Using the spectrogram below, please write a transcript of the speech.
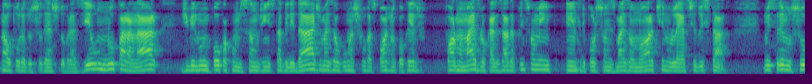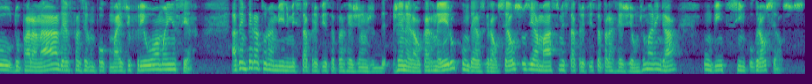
na altura do sudeste do Brasil. No Paraná, diminui um pouco a condição de instabilidade, mas algumas chuvas podem ocorrer de forma mais localizada, principalmente entre porções mais ao norte e no leste do estado. No extremo sul do Paraná, deve fazer um pouco mais de frio ao amanhecer. A temperatura mínima está prevista para a região de General Carneiro, com 10 graus Celsius, e a máxima está prevista para a região de Maringá, com 25 graus Celsius.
